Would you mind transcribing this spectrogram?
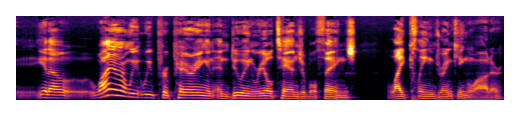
You know, why aren't we, we preparing and, and doing real tangible things like clean drinking water?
